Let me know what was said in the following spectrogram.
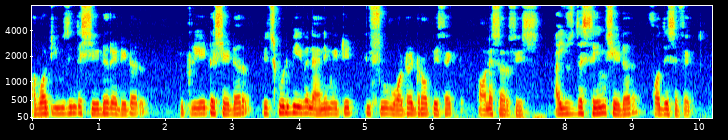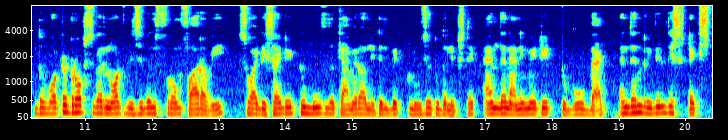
about using the shader editor to create a shader which could be even animated to show water drop effect on a surface. I used the same shader for this effect. The water drops were not visible from far away so I decided to move the camera a little bit closer to the lipstick and then animate it to go back and then reveal this text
